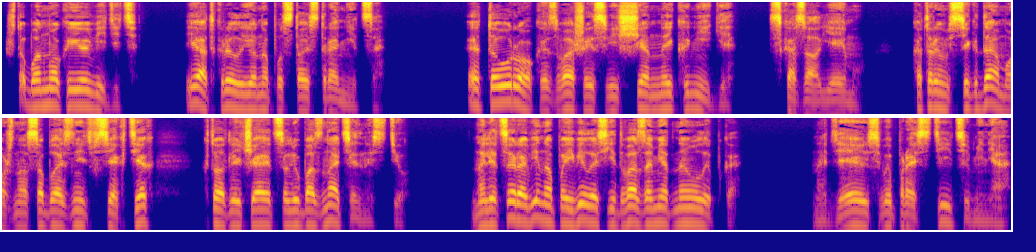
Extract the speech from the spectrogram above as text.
чтобы он мог ее видеть. Я открыл ее на пустой странице. «Это урок из вашей священной книги», — сказал я ему, «которым всегда можно соблазнить всех тех, кто отличается любознательностью. На лице Равина появилась едва заметная улыбка. «Надеюсь, вы простите меня,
